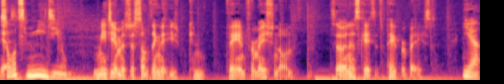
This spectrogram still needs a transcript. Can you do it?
Yes. So what's medium? Medium is just something that you convey information on. So in this case, it's paper based. Yeah,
